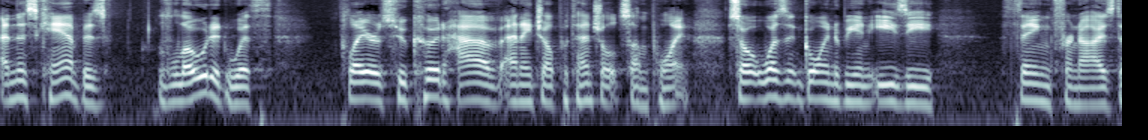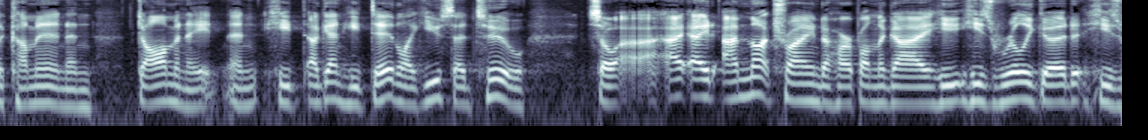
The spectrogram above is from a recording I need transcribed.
and this camp is loaded with players who could have NHL potential at some point. So it wasn't going to be an easy thing for Knies to come in and dominate. And he again he did, like you said too. So I, I I'm not trying to harp on the guy. He he's really good. He's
